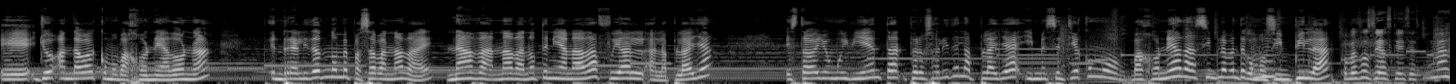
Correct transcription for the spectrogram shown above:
eh, yo andaba como bajoneadona. En realidad no me pasaba nada, ¿eh? Nada, nada, no tenía nada. Fui al- a la playa, estaba yo muy bien, tal, pero salí de la playa y me sentía como bajoneada, simplemente como sin pila. Como esos días que dices, "Nah".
